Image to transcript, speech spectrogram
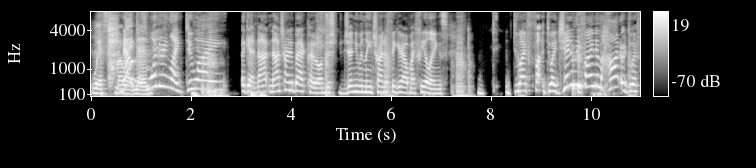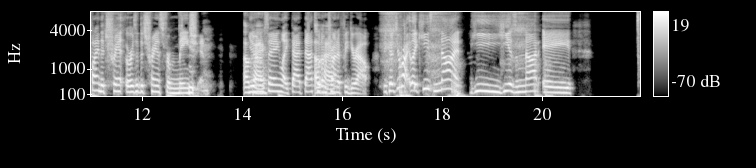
with my now white I'm men. Just wondering, like, do I? again, not not trying to backpedal. I'm just genuinely trying to figure out my feelings. Do I fi- do I genuinely find him hot, or do I find the tran- or is it the transformation? Okay. You know what I'm saying? Like that. That's what okay. I'm trying to figure out. Because you're right. Like he's not. He he is not a.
